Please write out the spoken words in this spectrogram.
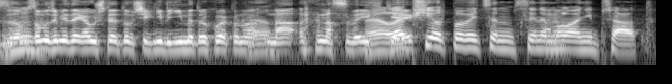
Hmm. Samozřejmě teď už to všichni vidíme trochu jako na, na, na svých těch. Lepší odpověď jsem si nemohl ano. ani přát.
